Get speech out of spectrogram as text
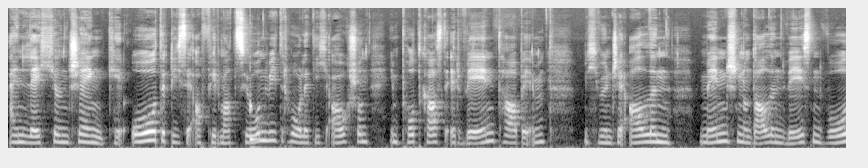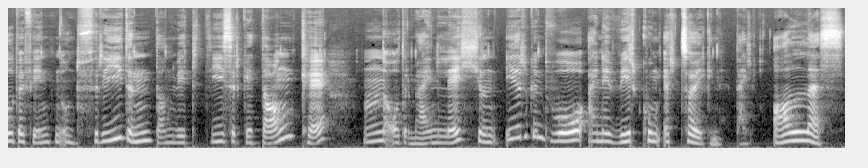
ein Lächeln schenke oder diese Affirmation wiederhole, die ich auch schon im Podcast erwähnt habe. Ich wünsche allen Menschen und allen Wesen Wohlbefinden und Frieden, dann wird dieser Gedanke hm, oder mein Lächeln irgendwo eine Wirkung erzeugen, weil alles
